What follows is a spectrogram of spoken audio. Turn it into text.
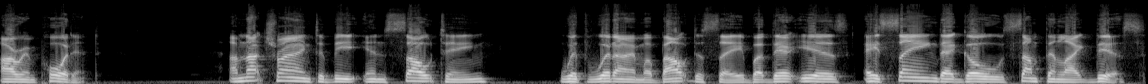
are important. I'm not trying to be insulting with what I'm about to say, but there is a saying that goes something like this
